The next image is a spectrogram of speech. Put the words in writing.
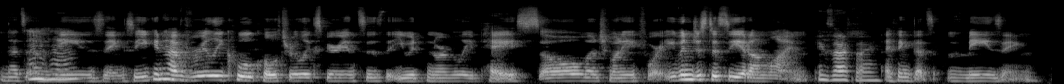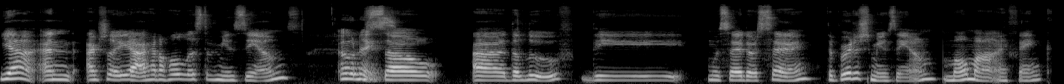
And that's Mhm. amazing. So you can have really cool cultural experiences that you would normally pay so much money for, even just to see it online. Exactly. I think that's amazing. Yeah. And actually, yeah, I had a whole list of museums. Oh, nice. So, uh, the Louvre, the Musée d'Orsay, the British Museum, MoMA, I think,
